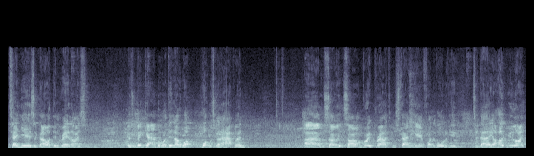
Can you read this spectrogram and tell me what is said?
10 years ago, I didn't realise it was a big gamble. I didn't know what, what was going to happen. Um, so, so I'm very proud to be standing here in front of all of you today. I hope you like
